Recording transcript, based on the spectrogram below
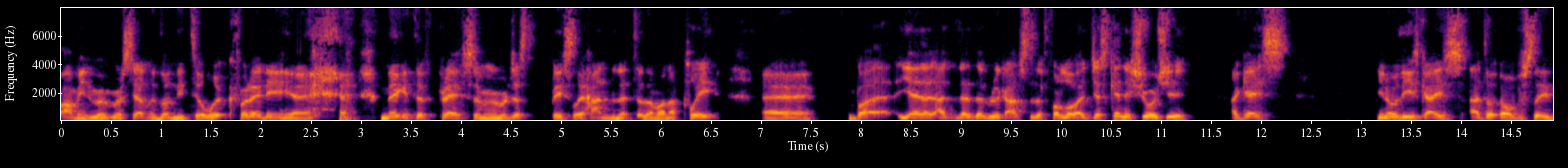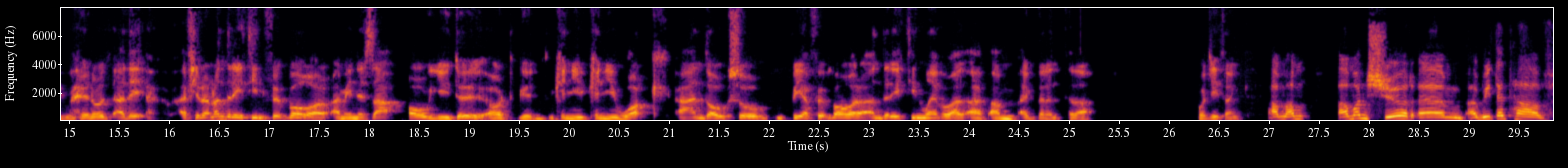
I mean, we certainly don't need to look for any uh, negative press. I mean, we're just basically handing it to them on a plate. Uh, but yeah, the, the regards to the furlough, it just kind of shows you, I guess, you know, these guys. I don't obviously who knows. Are they? If you're an under eighteen footballer, I mean, is that all you do, or can you can you work and also be a footballer at under eighteen level? I, am ignorant to that. What do you think? I'm I'm, I'm unsure. Um, we did have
